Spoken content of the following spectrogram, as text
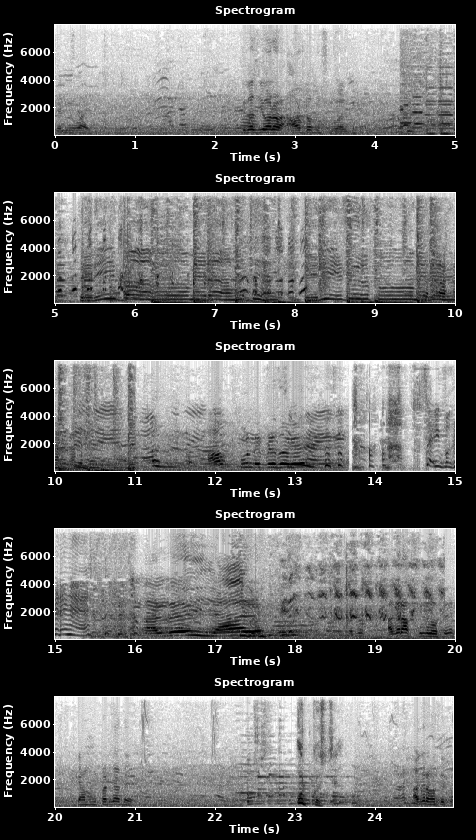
tell me why because you are out of this world तेरी बाहों में राहत है तेरी जुल्फों में जन्नत है। आप फुल इम्प्रेस हो गए। सही पकड़े हैं। अरे यार। अगर आप सिंगल होते क्या हम पड़ जाते? गुड क्वेश्चन अगर होते तो।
